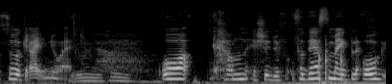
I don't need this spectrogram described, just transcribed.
så grein jo jeg. Og kan ikke du For det som jeg ble òg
